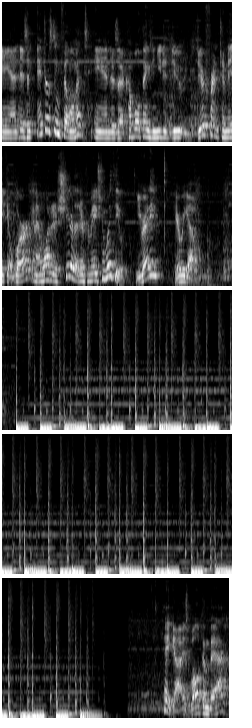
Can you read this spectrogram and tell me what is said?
And it's an interesting filament, and there's a couple of things you need to do different to make it work, and I wanted to share that information with you. You ready? Here we go. Hey guys, welcome back.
